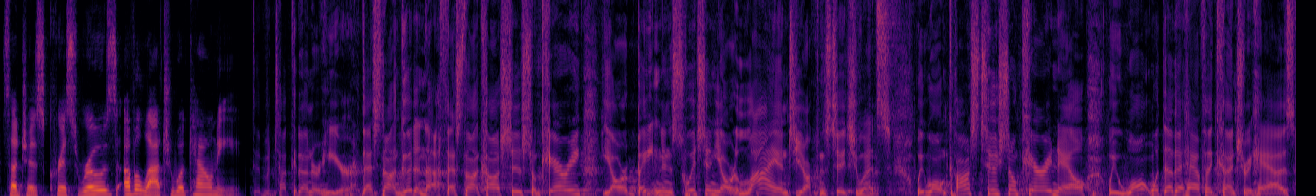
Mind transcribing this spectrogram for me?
such as Chris Rose of Alachua County. Tuck it under here. That's not good enough. That's not constitutional carry. Y'all are baiting and switching. Y'all are lying to your constituents. We want constitutional carry now. We want what the other half of the country has.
